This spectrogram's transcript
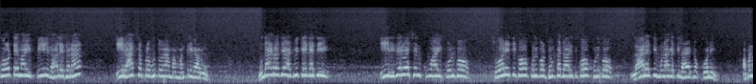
कोर्टे मा अपील कॉलेजना ఈ రాష్ట్ర ప్రభుత్వం మా మంత్రి గారు. ముందాడి రోజే అడ్వకేట్ అది ఈ రిజర్వేషన్ కువాయి కొడుకో సోరితికో కుణికో డొంకదారితికో కుణికో లారెతి మునాగతి లాయచొక్కోని అప్పుడు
